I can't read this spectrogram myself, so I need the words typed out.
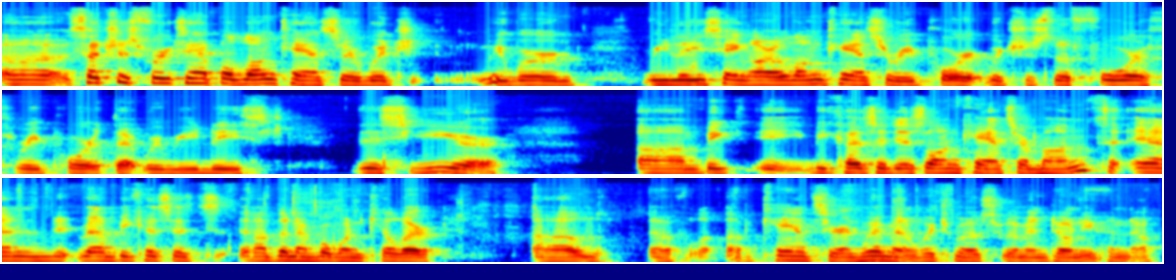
uh, such as, for example, lung cancer, which we were releasing our lung cancer report, which is the fourth report that we released this year um, be, because it is lung cancer month and because it's uh, the number one killer uh, of, of cancer in women, which most women don't even know.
